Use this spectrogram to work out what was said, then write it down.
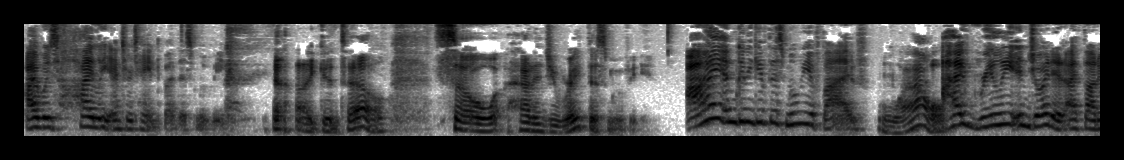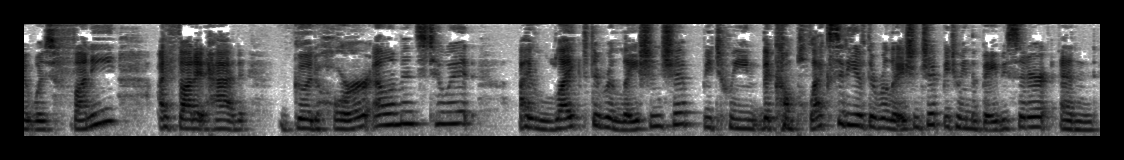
I was highly entertained by this movie. Yeah, I can tell. So, how did you rate this movie? I am going to give this movie a 5. Wow. I really enjoyed it. I thought it was funny. I thought it had good horror elements to it. I liked the relationship between the complexity of the relationship between the babysitter and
